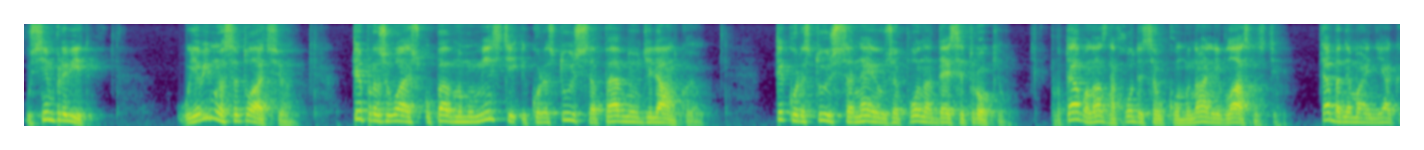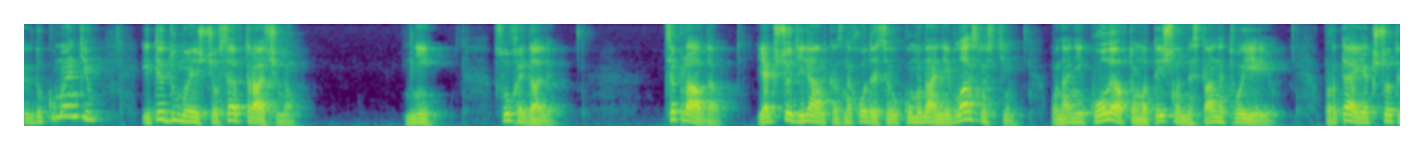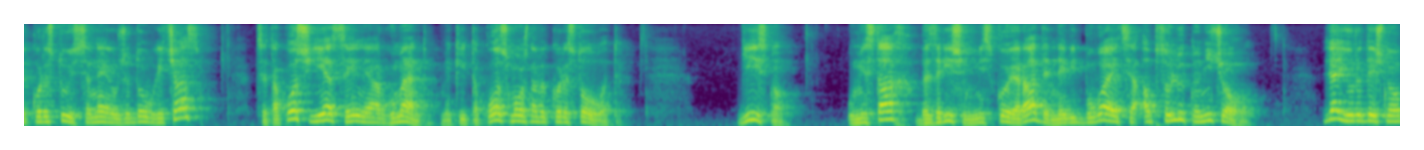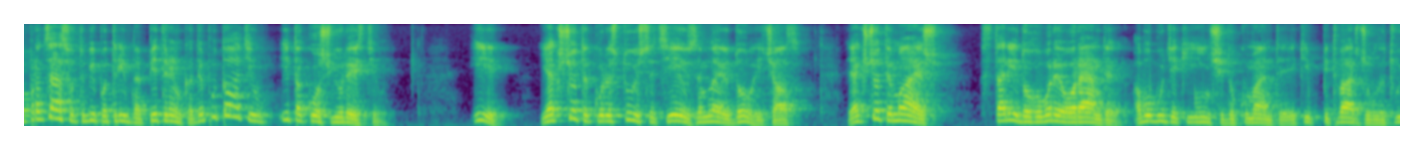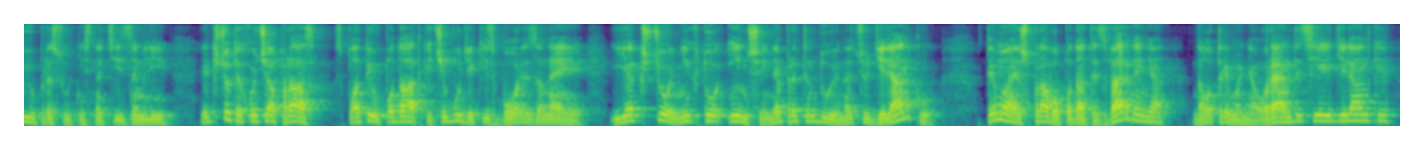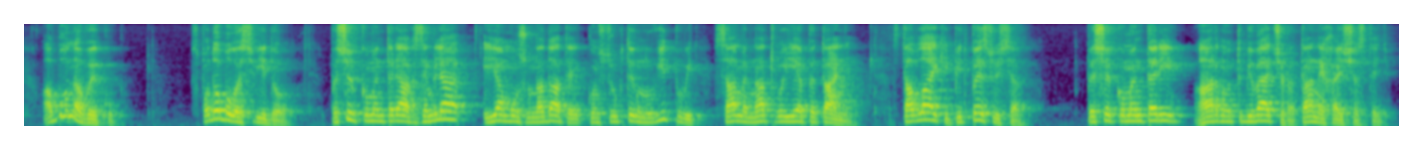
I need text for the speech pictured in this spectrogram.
Усім привіт! Уявімо ситуацію. Ти проживаєш у певному місті і користуєшся певною ділянкою. Ти користуєшся нею вже понад 10 років. Проте вона знаходиться у комунальній власності. Тебе немає ніяких документів, і ти думаєш, що все втрачено. Ні. Слухай далі. Це правда. Якщо ділянка знаходиться у комунальній власності, вона ніколи автоматично не стане твоєю. Проте, якщо ти користуєшся нею вже довгий час, це також є сильний аргумент, який також можна використовувати. Дійсно, у містах без рішень міської ради не відбувається абсолютно нічого. Для юридичного процесу тобі потрібна підтримка депутатів і також юристів. І якщо ти користуєшся цією землею довгий час, якщо ти маєш старі договори оренди або будь-які інші документи, які б підтверджували твою присутність на цій землі, якщо ти хоча б раз сплатив податки чи будь-які збори за неї, і якщо ніхто інший не претендує на цю ділянку, ти маєш право подати звернення на отримання оренди цієї ділянки або на викуп. Сподобалось відео? Пиши в коментарях земля, і я можу надати конструктивну відповідь саме на твоє питання. Став лайки, підписуйся, пиши коментарі. Гарного тобі вечора та нехай щастить!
